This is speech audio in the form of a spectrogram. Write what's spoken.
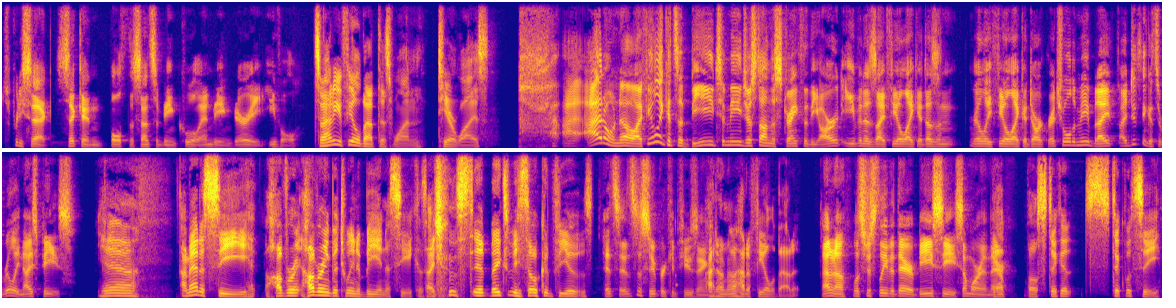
It's pretty sick. Sick in both the sense of being cool and being very evil. So, how do you feel about this one tier wise? I, I don't know. I feel like it's a B to me just on the strength of the art, even as I feel like it doesn't really feel like a dark ritual to me. But I, I do think it's a really nice piece. Yeah, I'm at a C, hovering hovering between a B and a C because I just it makes me so confused. It's it's a super confusing. I don't know how to feel about it. I don't know. Let's just leave it there. B, C, somewhere in there. Yep, we'll stick it stick with C.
